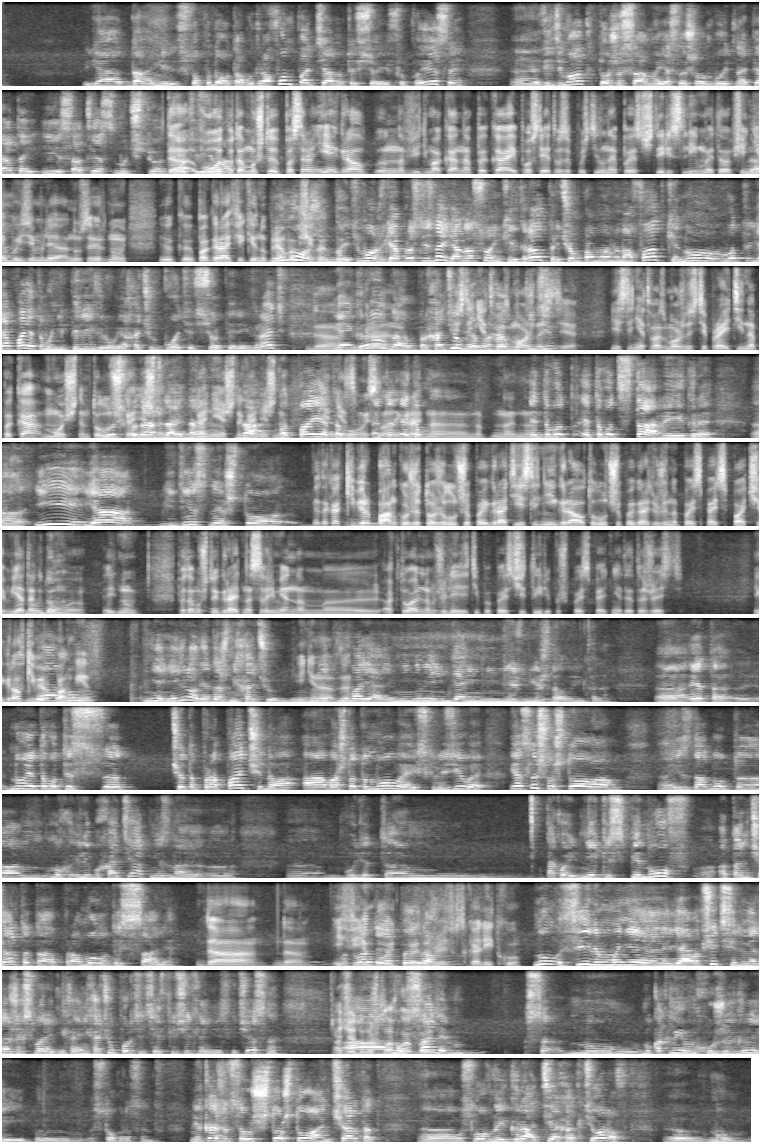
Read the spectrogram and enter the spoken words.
я, да, они стопудово там и графон подтянут, и все, и FPS. Э, Ведьмак то же самое, я слышал, он будет на пятой, и, соответственно, ну, четвертый. Да, вот, потому что по сравнению... Я играл на Ведьмака на ПК, и после этого запустил на PS4 Slim, это вообще Да? небо и земля. Ну, совер- ну, э, по графике, ну, прям ну, вообще... может как бы- быть, может. Я просто не знаю, я на Соньке играл, причем, по-моему, на Фатке, но вот я поэтому не переигрываю. Я хочу Готи все переиграть. Да, я играл, правильно. да, проходил, Если нет проходил только ди- возможности... Если нет возможности пройти на ПК мощным, то Лучше лучше, конечно, подождать, да? конечно, Да, конечно. вот поэтому Нет, нет смысла это- играть это- на, на- на- на- Это вот, это вот старые игры. А, И я единственное, что Это как Киберпанк уже тоже лучше поиграть, если не играл, то лучше поиграть уже на PS5 с патчем, я так Ну да. думаю. Э, Ну, потому что играть на современном, э, актуальном железе, типа PS4, потому что PS5 нет, это жесть. Играл в я Киберпанк, думаю- нет? Не, не играл, я даже не хочу. не Нет, надо. не моя, не, не- не- я не, не- не ждал ее никогда. А, Это, э, ну, это вот из что-то пропатченного, а во что-то новое, эксклюзивы. Я слышал, что э, издадут, э, ну, либо хотят, не знаю, э, э, будет эм, такой некий спин от Uncharted про молодость Салли. Да, да. И Вот фильм это будет поиграл. же калитку. Ну, фильм мне... Я вообще эти фильмы, я даже их смотреть не хочу. Я не хочу портить себе впечатление, если честно. А что, думаешь, плохой ну, будет? Салли, Са- ну, ну, как минимум хуже игры, и, э, сто процентов. Мне кажется, уж что-что, Uncharted, э, условно, игра тех актеров, э, ну,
